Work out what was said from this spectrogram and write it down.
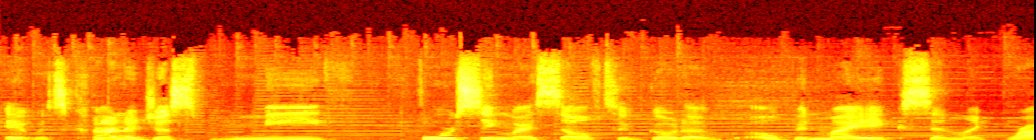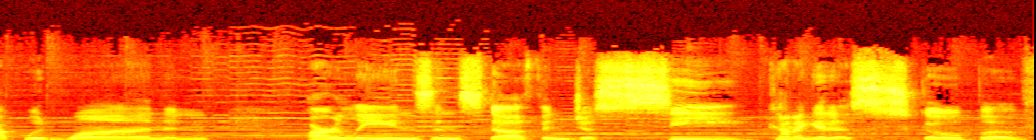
it was kind of just me forcing myself to go to open mics and like Rockwood One and Arlene's and stuff and just see kind of get a scope of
